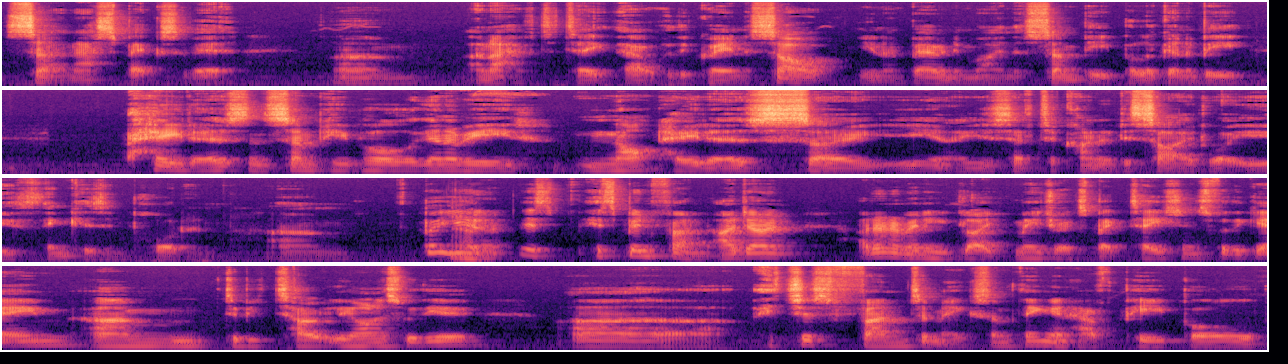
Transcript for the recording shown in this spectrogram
certain aspects of it. Um, and I have to take that with a grain of salt, you know, bearing in mind that some people are going to be haters and some people are going to be not haters. So, you know, you just have to kind of decide what you think is important. Um, but, you Yeah. know, it's, it's been fun. I don't, I don't have any like major expectations for the game, um, to be totally honest with you. Uh, it's just fun to make something and have people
